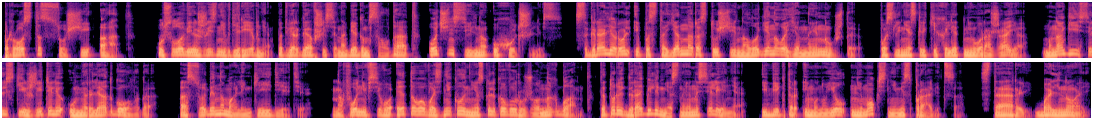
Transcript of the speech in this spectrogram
просто сущий ад. Условия жизни в деревне, подвергавшейся набегам солдат, очень сильно ухудшились сыграли роль и постоянно растущие налоги на военные нужды. После нескольких лет неурожая многие сельские жители умерли от голода, особенно маленькие дети. На фоне всего этого возникло несколько вооруженных банд, которые грабили местное население, и Виктор Иммануил не мог с ними справиться. Старый, больной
